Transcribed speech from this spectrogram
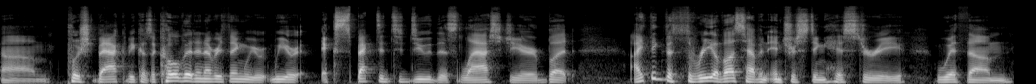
um, pushed back because of COVID and everything. We were, we were expected to do this last year, but I think the three of us have an interesting history with um,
